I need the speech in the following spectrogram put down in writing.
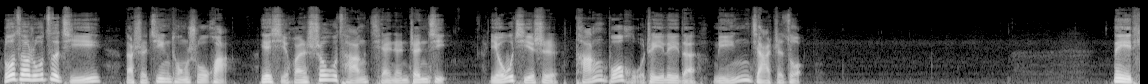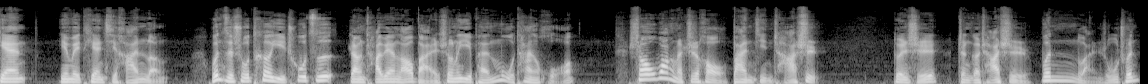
罗泽如自己那是精通书画，也喜欢收藏前人真迹，尤其是唐伯虎这一类的名家之作。那一天，因为天气寒冷，文子树特意出资让茶园老板生了一盆木炭火，烧旺了之后搬进茶室，顿时整个茶室温暖如春。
